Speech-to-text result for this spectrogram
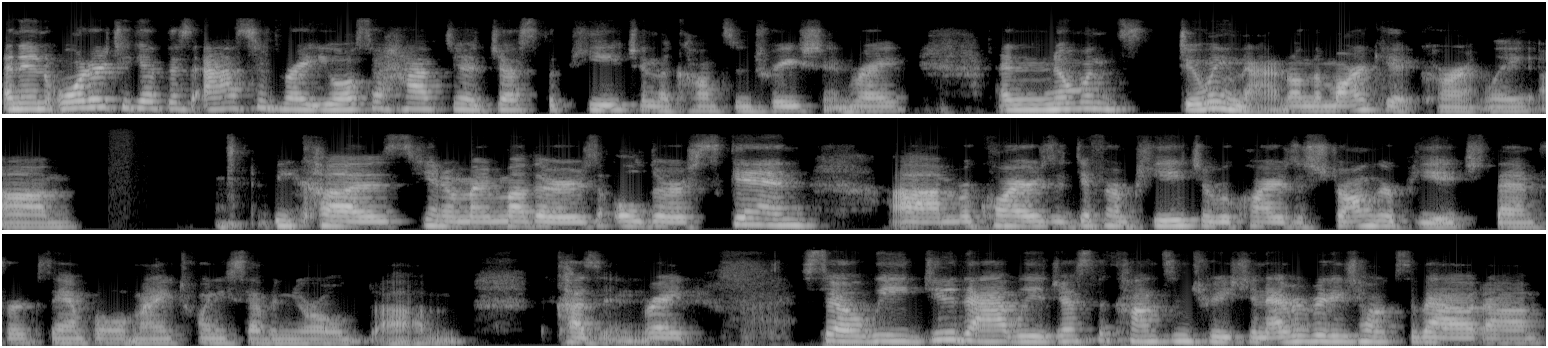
And in order to get this acid right, you also have to adjust the pH and the concentration, right? And no one's doing that on the market currently. Um, because you know my mother's older skin um, requires a different pH. It requires a stronger pH than, for example, my 27 year old um, cousin, right? So we do that. We adjust the concentration. Everybody talks about um,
